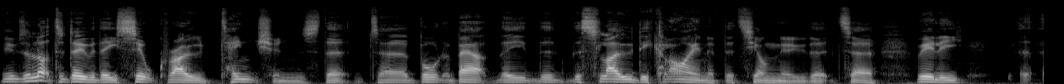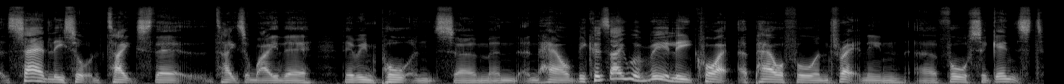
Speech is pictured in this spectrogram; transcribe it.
It was a lot to do with these Silk Road tensions that uh, brought about the, the, the slow decline of the Xiongnu that uh, really sadly sort of takes their takes away their their importance um, and and how because they were really quite a powerful and threatening uh, force against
